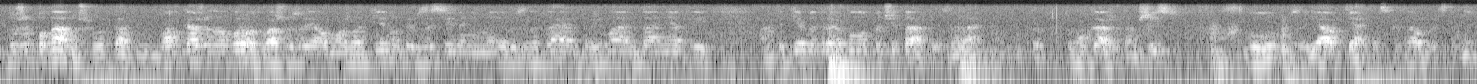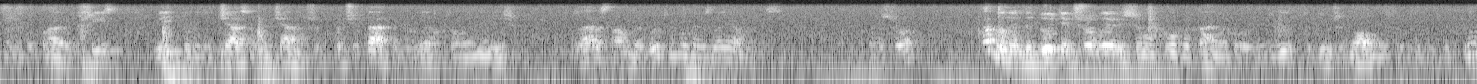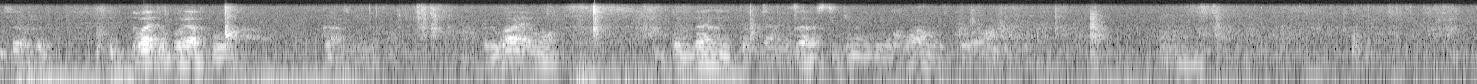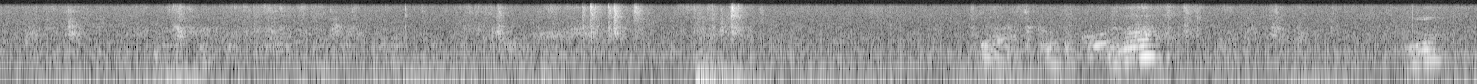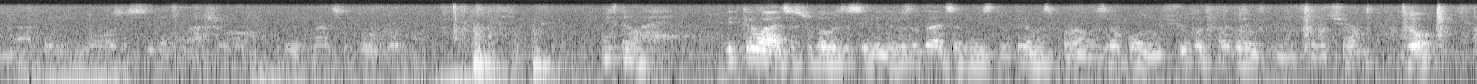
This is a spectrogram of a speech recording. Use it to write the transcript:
дуже погано, що отак. Вам кажу наоборот, вашу заяву можна кинути в засіданні, ми її розглядаємо, приймаємо, да, ні, і... а таке би треба було почитати зарані. Тобто, Тому кажу, там шість було заяв, п'ять, я сказав, представник поправив шість, відповіді, часу, часу, щоб почитати, не виготовлення рішення. Зараз нам дадуть і будемо знайомитися. Хорошо? Або не дадуть, якщо вирішимо клопотання про відвід, тоді вже новий суд відвід. Ну це вже. Давайте в порядку вказуємо. Триваємо так далі, і так далі. Зараз тільки не було хвалу і коли. Так, протокольно. І надо його засіданні розглядається адміністративна справа за позовом Щуба Федора Дмитровича до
